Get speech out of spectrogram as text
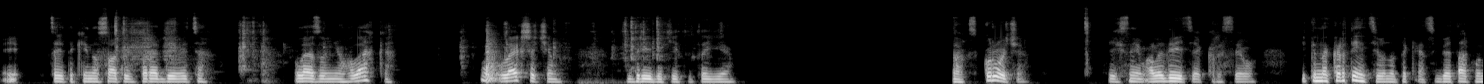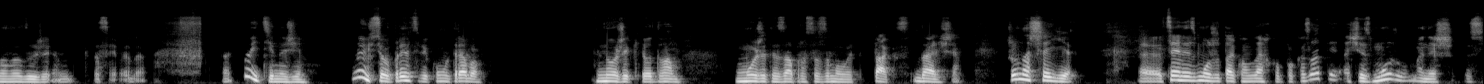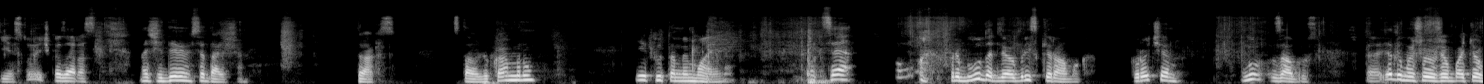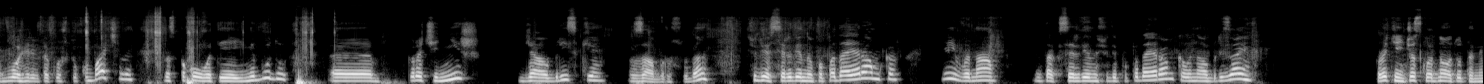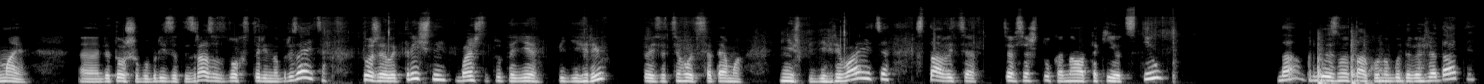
І цей такий носатий вперед дивиться. Лезо в нього легке. Ну, легше, ніж дріт, який тут є. Так, коротше, фіг з ним, але дивіться, як красиво. Тільки на картинці воно таке, собі так воно не дуже красиве. Да? Так, ну і ці ножі. Ну і все, в принципі, кому треба. Ножики от вам можете запросто замовити. Так, далі. Що в нас ще є? Е, Це я не зможу так вам легко показати, а ще зможу. У мене ж є стоєчка зараз. Значить, дивимося далі. Так, ставлю камеру. І тут ми маємо. Оце приблуда для обрізки рамок. Коротше, ну, забрус. Е, Я думаю, що вже багатьох блогерів таку штуку бачили. Розпаковувати я її не буду. Е, Коротше, ніж для обрізки забрусу. Да? Сюди всередину попадає рамка, і вона, ну так, всередину сюди попадає рамка, вона обрізає. Коротше, нічого складного тут немає. Е, Для того, щоб обрізати зразу з двох сторін обрізається. Теж електричний. Бачите, тут є підігрів. Тобто, оцього ця тема ніж підігрівається. Ставиться ця вся штука на такий от стіл. Да? Приблизно так воно буде виглядати.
